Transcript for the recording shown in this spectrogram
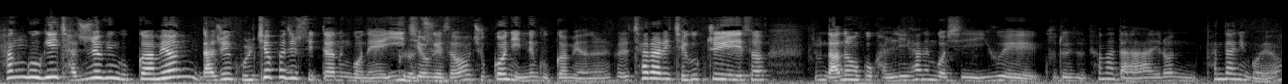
한국이 자주적인 국가면 나중에 골치 아파질 수 있다는 거네. 이 그렇죠. 지역에서 주권이 있는 국가면은. 그래서 차라리 제국주의에서 좀 나눠 먹고 관리하는 것이 이후의 구도에서 편하다. 이런 판단인 거예요.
